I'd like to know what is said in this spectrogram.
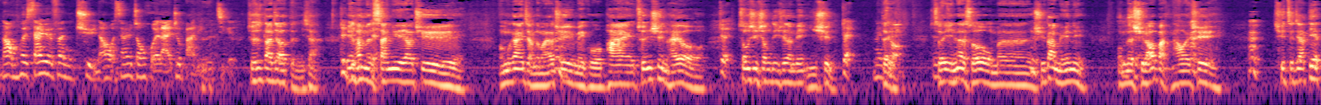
然后我们会三月份去，然后我三月中回来就把礼物寄给。就是大家要等一下，因为他们三月要去，我们刚才讲的嘛，要去美国拍春训，还有对中信兄弟去那边集训。对。没错，所以那时候我们徐大美女，我们的徐老板他会去，去这家店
